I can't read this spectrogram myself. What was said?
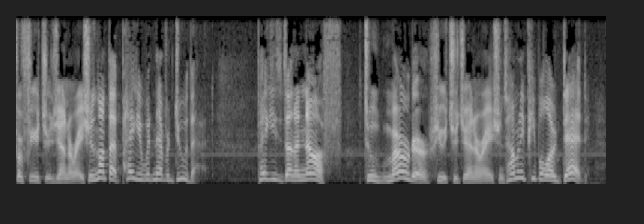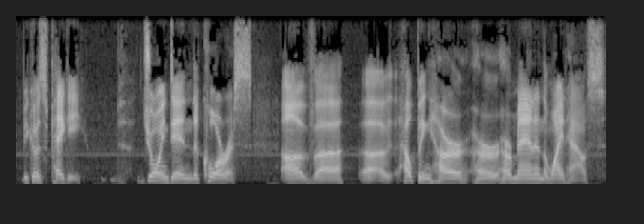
for future generations. Not that Peggy would never do that. Peggy's done enough to murder future generations. How many people are dead because Peggy joined in the chorus of uh, uh, helping her, her her man in the White House?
